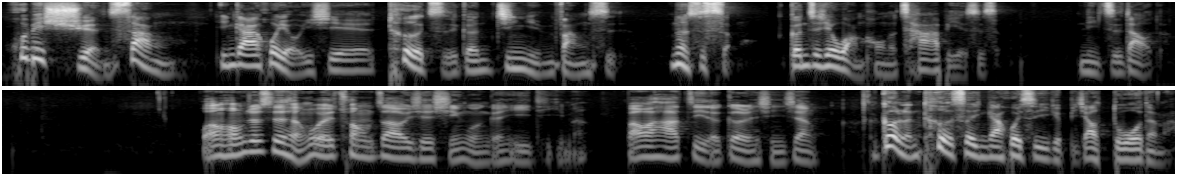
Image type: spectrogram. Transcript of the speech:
会被选上，应该会有一些特质跟经营方式，那是什么？跟这些网红的差别是什么？你知道的？网红就是很会创造一些新闻跟议题嘛，包括他自己的个人形象、个人特色，应该会是一个比较多的嘛。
